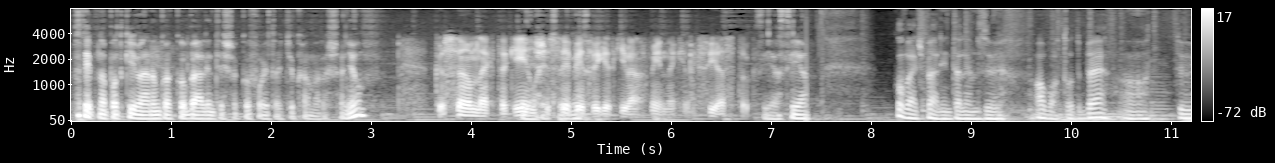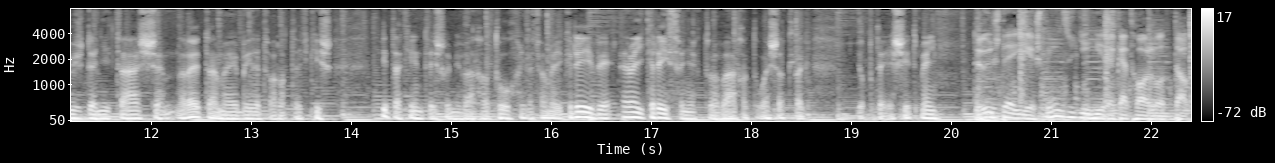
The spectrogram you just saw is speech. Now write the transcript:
Szép napot kívánunk akkor Bálint, és akkor folytatjuk hamarosan, jó? Köszönöm nektek, én Jó is, és szép hétvégét kívánok mindenkinek. Sziasztok! Szia, szia! Kovács Bálint elemző avatott be a tőzsdenyítás rejtelmeibe, illetve adott egy kis kitekintés, hogy mi várható, illetve melyik, révé, melyik részvényektől várható esetleg jobb teljesítmény. Tőzsdei és pénzügyi híreket hallottak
